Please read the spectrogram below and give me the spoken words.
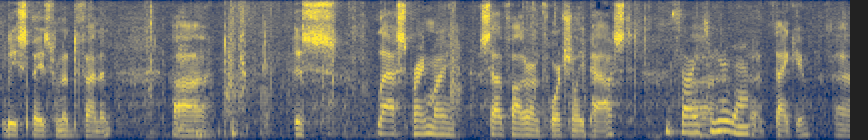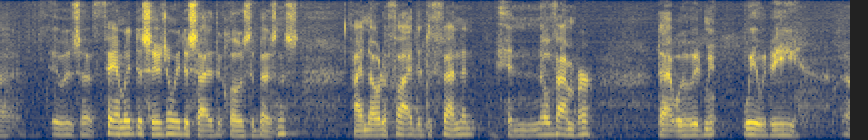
leased space from the defendant. Uh, this last spring, my stepfather unfortunately passed. I'm sorry to hear that. Uh, thank you. Uh, it was a family decision. We decided to close the business. I notified the defendant in November that we would, we would be uh,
